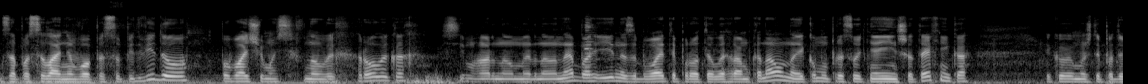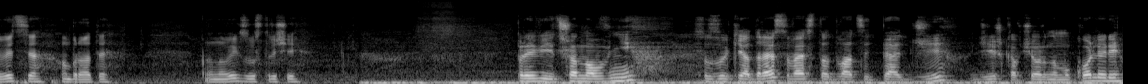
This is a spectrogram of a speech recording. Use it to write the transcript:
за посиланням в опису під відео. Побачимось в нових роликах. Всім гарного мирного неба і не забувайте про телеграм-канал, на якому присутня інша техніка, яку ви можете подивитися, обрати. До нових зустрічей. Привіт, шановні! Suzuki Адрес V125G, G в чорному кольорі.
